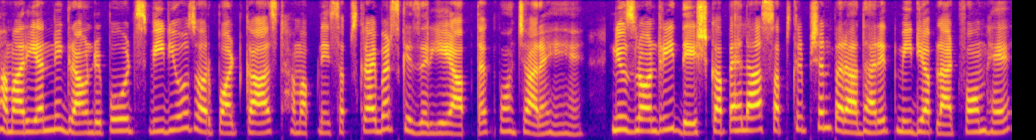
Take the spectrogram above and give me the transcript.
हमारी अन्य ग्राउंड रिपोर्ट्स वीडियोस और पॉडकास्ट हम अपने सब्सक्राइबर्स के ज़रिए आप तक पहुँचा रहे हैं। न्यूज़ लॉन्ड्री देश का पहला सब्सक्रिप्शन पर आधारित मीडिया प्लेटफॉर्म है।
